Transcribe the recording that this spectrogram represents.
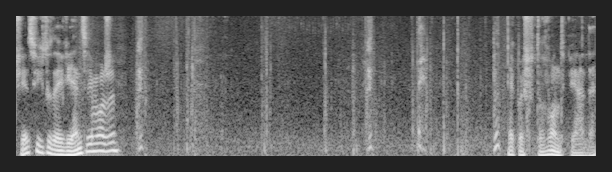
Czy jest ich tutaj więcej może? Jakoś w to wątpię, ale...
